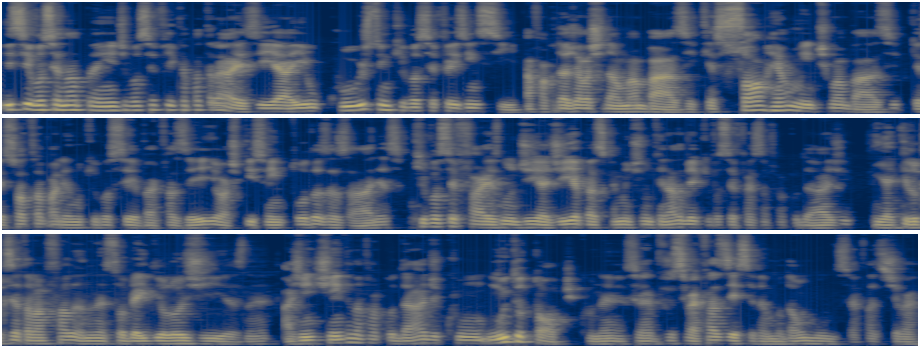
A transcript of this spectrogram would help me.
e se você não aprende, você fica para trás. E aí o curso em que você fez em si, a faculdade ela te dá uma base, que é só realmente uma base, que é só trabalhando o que você vai fazer, e eu acho que isso é em todas as áreas. O que você faz no dia dia a dia basicamente não tem nada a ver com o que você faz na faculdade. E aquilo que você estava falando, né, sobre ideologias, né? A gente entra na faculdade com muito tópico, né? Você vai fazer, você vai mudar o mundo, você vai fazer, você vai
